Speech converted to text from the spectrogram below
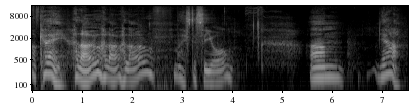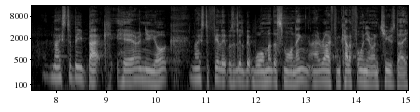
Okay, hello, hello, hello. Nice to see you all. Um, yeah, nice to be back here in New York. Nice to feel it was a little bit warmer this morning. I arrived from California on Tuesday,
